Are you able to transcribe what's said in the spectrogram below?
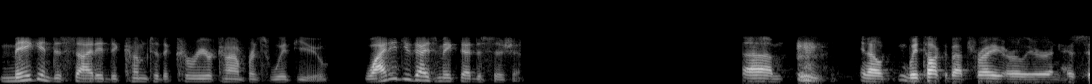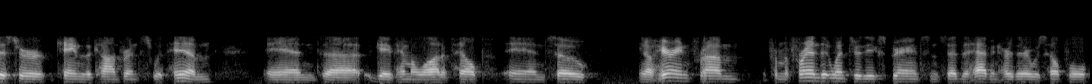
Megan decided to come to the career conference with you. Why did you guys make that decision? Um, you know, we talked about Trey earlier, and his sister came to the conference with him and uh, gave him a lot of help. And so, you know, hearing from from a friend that went through the experience and said that having her there was helpful,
